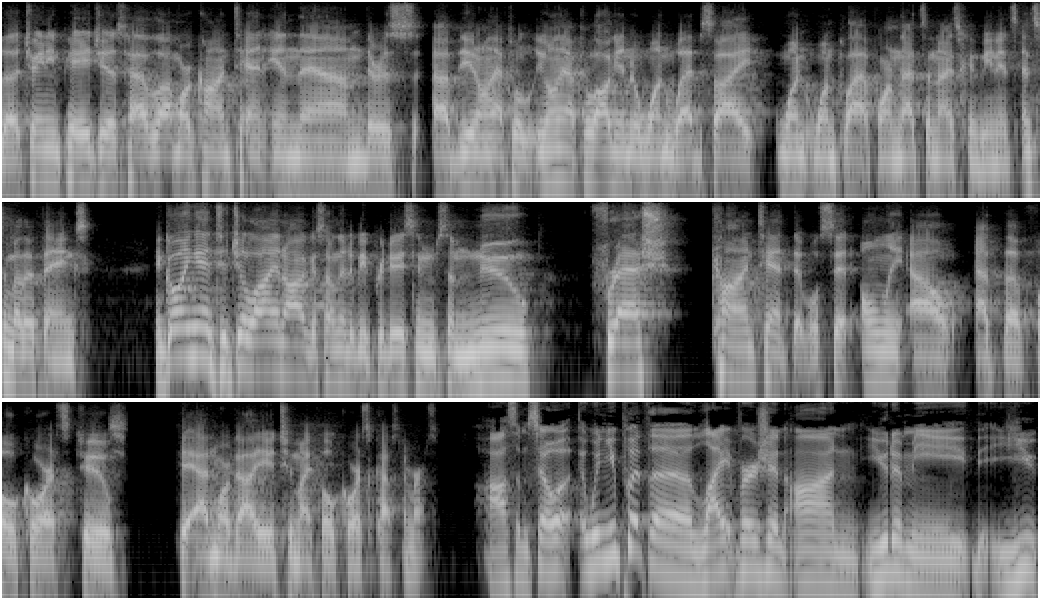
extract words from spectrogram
The training pages have a lot more content in them. There's uh, you don't have to you only have to log into one website, one one platform. That's a nice convenience, and some other things. And going into July and August, I'm going to be producing some new, fresh content that will sit only out at the full course to to add more value to my full course customers. Awesome. So when you put the light version on Udemy, you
